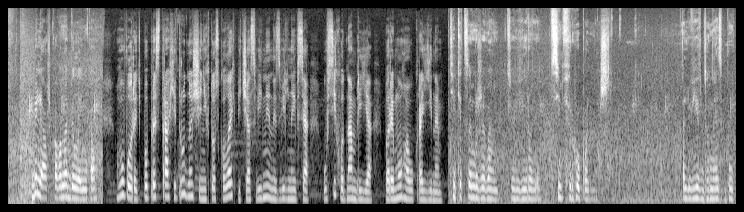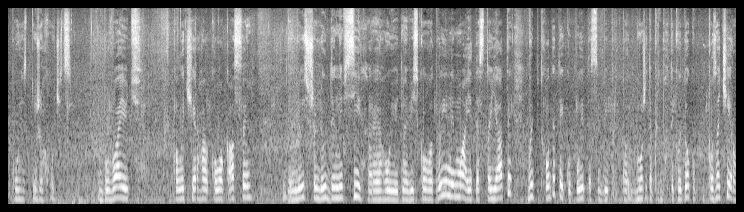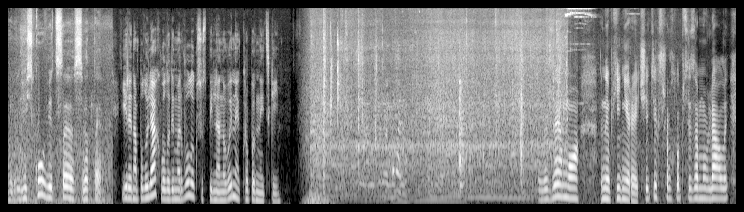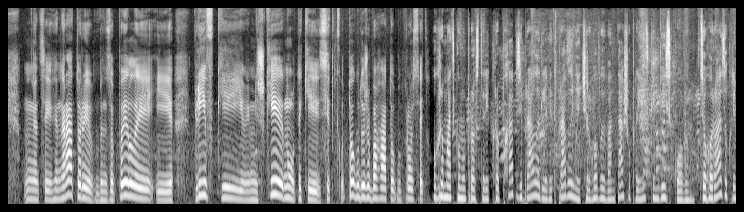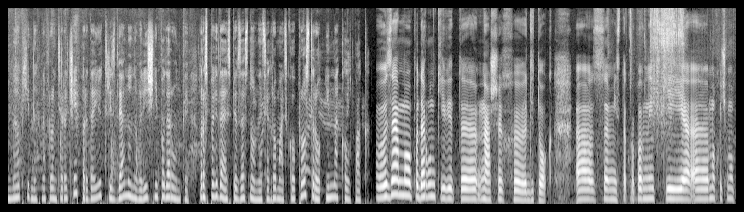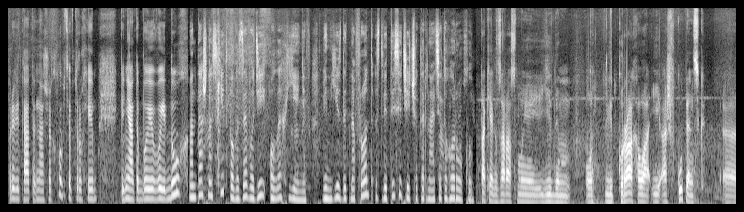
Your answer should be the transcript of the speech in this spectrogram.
Біляшка, вона біленька. Говорить, попри страх і труднощі, ніхто з колег під час війни не звільнився. У всіх одна мрія перемога України. Тільки цим живемо, цією вірою. Сімферополь наш. А Львів, Донецьк був поїзд, дуже хочеться. Бувають, коли черга коло каси, дивлюсь, що люди не всі реагують на військово. Ви не маєте стояти, ви підходите і купуєте собі, можете придбати квиток поза чергою. Військові це святе. Ірина Полулях, Володимир Волок, Суспільне новини, Кропивницький. Веземо необхідні речі, ті, що хлопці замовляли. Це і генератори, бензопили, і плівки, мішки. Ну такі сіток дуже багато просять. У громадському просторі Кропхаб зібрали для відправлення черговий вантаж українським військовим. Цього разу, крім необхідних на фронті речей, передають різдвяно-новорічні подарунки, розповідає співзасновниця громадського простору Інна Колпак. Веземо подарунки від е, наших е, діток е, з міста Кропивницький. Ми хочемо привітати наших хлопців, трохи підняти бойовий дух. Вантаж на схід повезе водій Олег Єнєв. Він їздить на фронт з 2014 року. Так як зараз ми їдемо від Курахова і аж в Куп'янськ,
